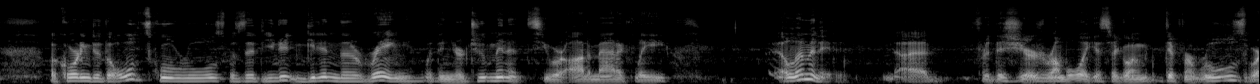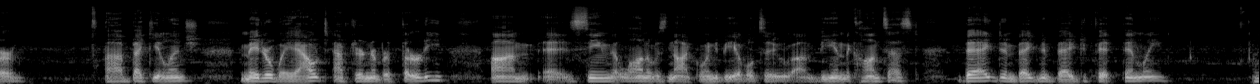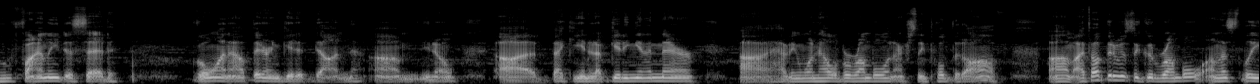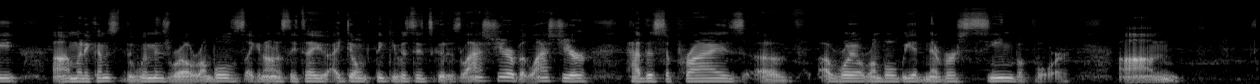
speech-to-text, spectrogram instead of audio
According to the old school rules, was that you didn't get in the ring within your two minutes, you were automatically eliminated. Uh, for this year's Rumble, I guess they're going with different rules where uh, Becky Lynch made her way out after number 30 um, seeing that Lana was not going to be able to um, be in the contest, begged and begged and begged Fit Finlay, who finally just said, go on out there and get it done. Um, you know, uh, Becky ended up getting it in there, uh, having one hell of a rumble, and actually pulled it off. Um, I thought that it was a good rumble. Honestly, um, when it comes to the women's Royal Rumbles, I can honestly tell you I don't think it was as good as last year, but last year had the surprise of a Royal Rumble we had never seen before. Um,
